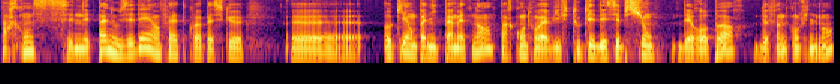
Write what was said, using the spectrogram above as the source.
Par contre, ce n'est pas nous aider en fait, quoi, parce que ok, on panique pas maintenant. Par contre, on va vivre toutes les déceptions des reports de fin de confinement.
